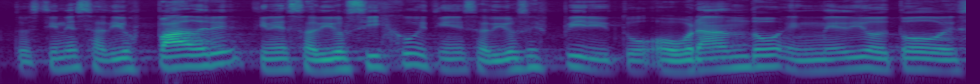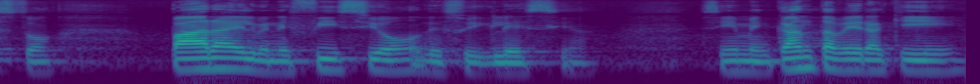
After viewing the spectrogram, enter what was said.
Entonces tienes a Dios Padre, tienes a Dios Hijo y tienes a Dios Espíritu obrando en medio de todo esto para el beneficio de su iglesia. Sí, me encanta ver aquí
